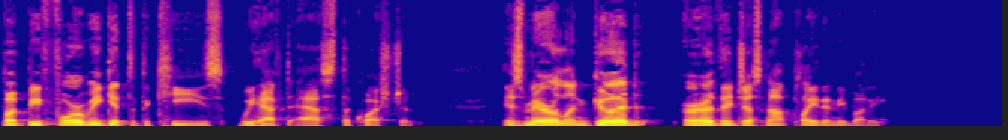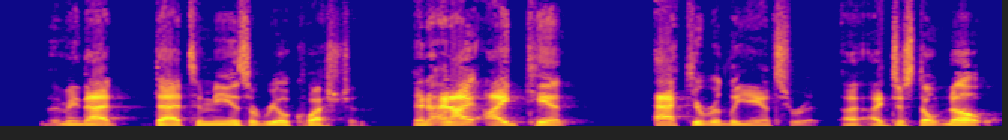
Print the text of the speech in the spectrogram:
But before we get to the keys, we have to ask the question Is Maryland good or have they just not played anybody? I mean, that that to me is a real question. And, and I, I can't accurately answer it. I, I just don't know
